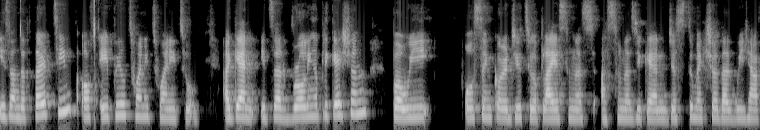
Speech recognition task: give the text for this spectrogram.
is on the 13th of April 2022. Again, it's a rolling application, but we also encourage you to apply as soon as as soon as you can, just to make sure that we have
